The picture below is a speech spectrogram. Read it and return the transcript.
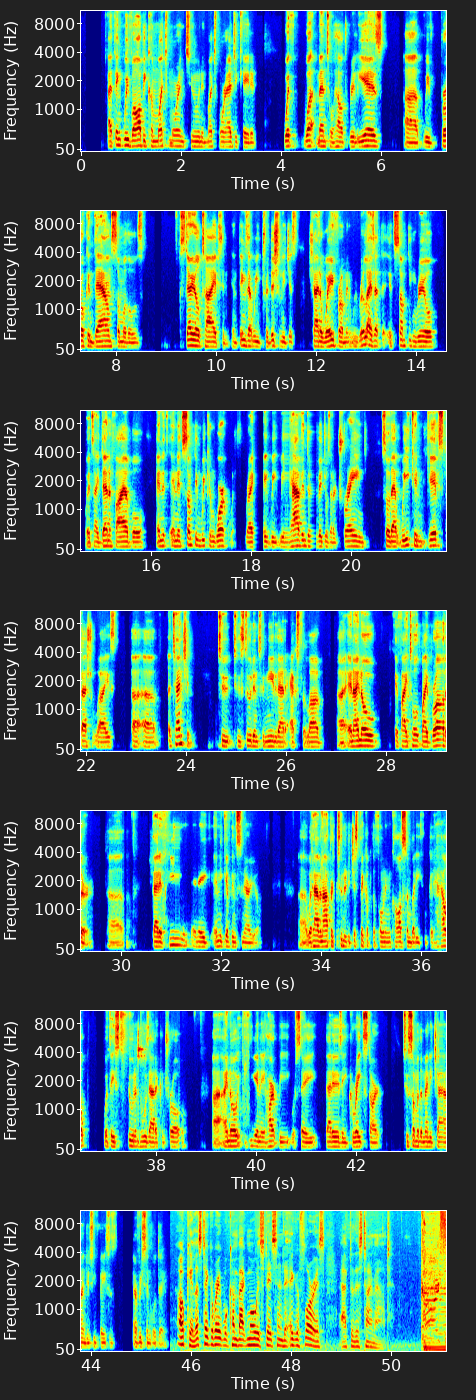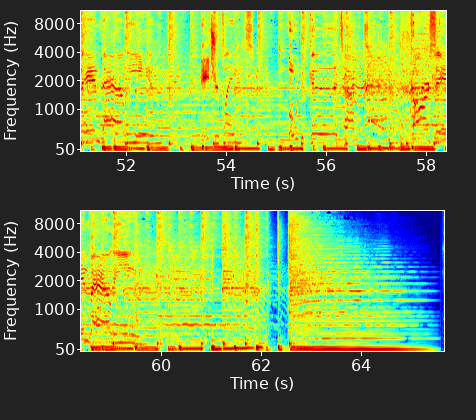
I think we've all become much more in tune and much more educated with what mental health really is. Uh, we've broken down some of those stereotypes and, and things that we traditionally just shied away from. And we realize that it's something real, it's identifiable, and, it, and it's something we can work with, right? We, we have individuals that are trained so that we can give specialized uh, uh, attention to, to students who need that extra love. Uh, and I know if I told my brother uh, that if he, in a, any given scenario, uh, would have an opportunity to just pick up the phone and call somebody who could help with a student who was out of control, uh, I know he in a heartbeat would say that is a great start to some of the many challenges he faces every single day. Okay, let's take a break. We'll come back more with State Senator Edgar Flores after this timeout.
